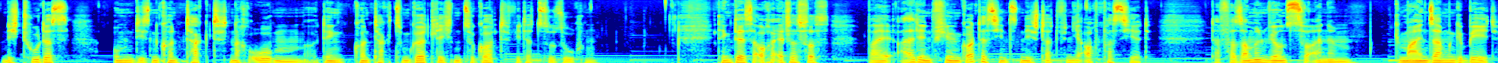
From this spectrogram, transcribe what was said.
Und ich tue das, um diesen Kontakt nach oben, den Kontakt zum Göttlichen, zu Gott wieder zu suchen. Ich denke, das ist auch etwas, was bei all den vielen Gottesdiensten, die stattfinden, ja auch passiert. Da versammeln wir uns zu einem gemeinsamen Gebet.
